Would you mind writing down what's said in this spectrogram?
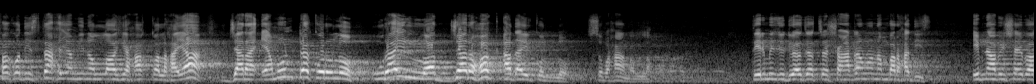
ফাকাদ ইস্তাহয়া মিনাল্লাহি হাক্কাল হায়া। যারা এমনটা করল, উরাই লজ্জার হক আদায় করল। সুবহানাল্লাহ। তিরমিজি দুই হাজার চারশো আটান্ন নম্বর হাদিস। ইবনা আবি সাহেবা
